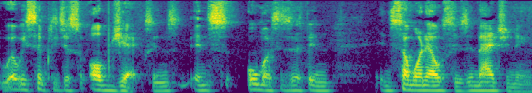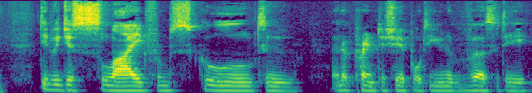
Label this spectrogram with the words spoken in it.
were we simply just objects in in almost as if in in someone else's imagining? Did we just slide from school to an apprenticeship or to university?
